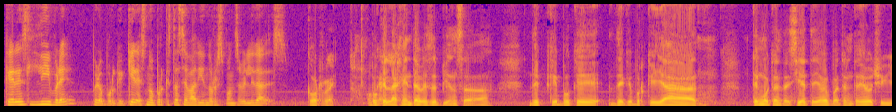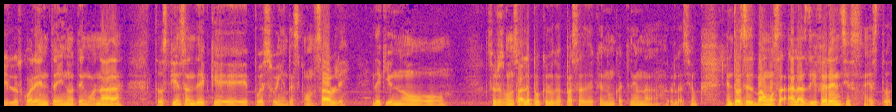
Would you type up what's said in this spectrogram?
que eres libre, pero porque quieres, no porque estás evadiendo responsabilidades. Correcto. Porque la gente a veces piensa de que porque, de que porque ya tengo 37, ya voy para 38 y los 40 y no tengo nada, todos piensan de que pues soy irresponsable, de que no soy responsable porque lo que pasa es de que nunca he tenido una relación. Entonces vamos a, las diferencias, es todo.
